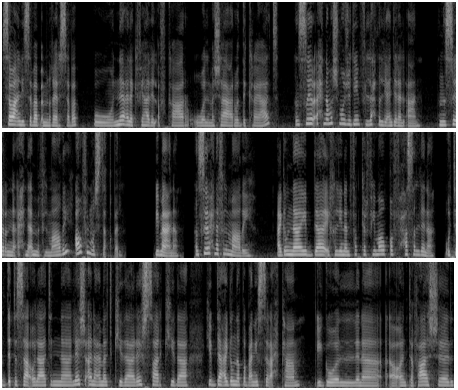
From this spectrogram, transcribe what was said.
سواء لسبب أو من غير سبب ونعلق في هذه الأفكار والمشاعر والذكريات نصير إحنا مش موجودين في اللحظة اللي عندنا الآن. نصير إن إحنا أما في الماضي أو في المستقبل. بمعنى نصير إحنا في الماضي عقلنا يبدأ يخلينا نفكر في موقف حصل لنا. وتبدأ تساؤلات إن ليش أنا عملت كذا؟ ليش صار كذا؟ يبدأ عقلنا طبعا يصير أحكام. يقول لنا أنت فاشل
